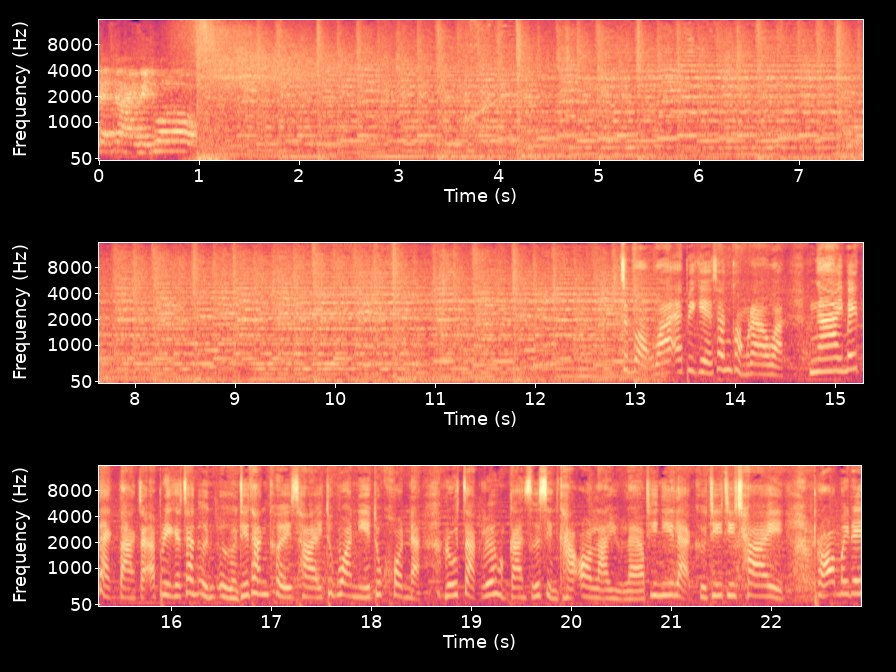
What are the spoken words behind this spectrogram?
กระจายไปทั่วโลก จะบอกว่าแอปพลิเคชันของเราอะง่ายไม่แตกต่างจากแอปพลิเคชันอื่น ๆ ที่ท่านเคยใช้ทุกวันนี้ทุกคนน่ะรู้จักเรื่องของการซื้อสินค้าออนไลน์อยู่แล้ว ที่นี่แหละคือที่ที่ใช่ เพราะไม่ได้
